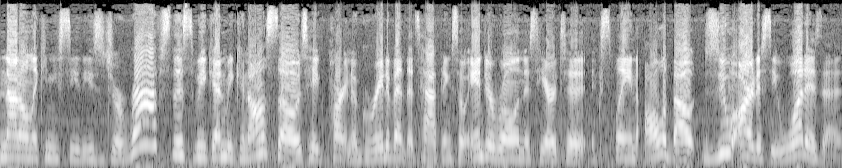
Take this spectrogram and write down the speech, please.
And not only can you see these giraffes this weekend, we can also take part in a great event that's happening. So Andrea Rowland is here to explain all about Zoo Artisy. What is it?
